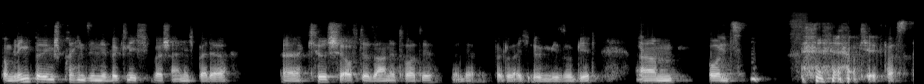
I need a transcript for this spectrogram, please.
vom Link-Building sprechen, sind wir wirklich wahrscheinlich bei der äh, Kirsche auf der Sahnetorte, wenn der Vergleich irgendwie so geht. Ähm, und okay, passt.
